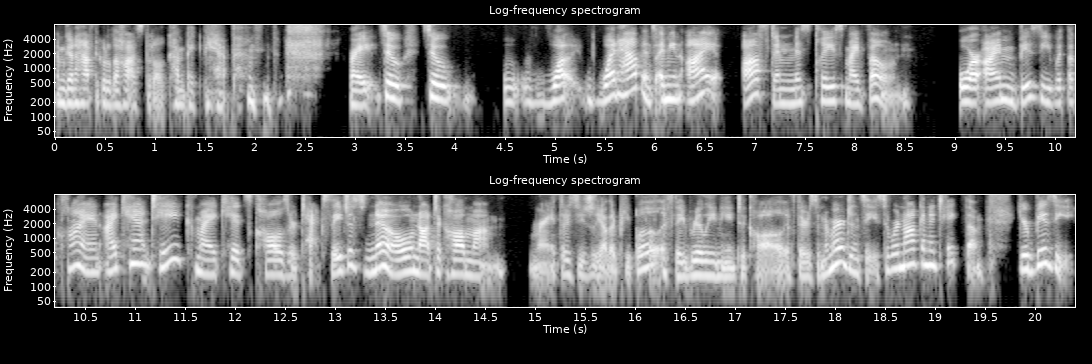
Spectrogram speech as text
I'm going to have to go to the hospital. Come pick me up. right? So so what what happens? I mean, I often misplace my phone or I'm busy with a client. I can't take my kids' calls or texts. They just know not to call mom right? There's usually other people if they really need to call if there's an emergency. So we're not going to take them. You're busy.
